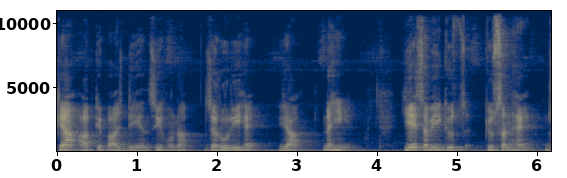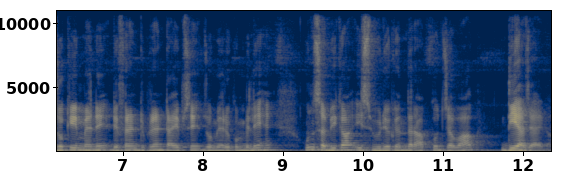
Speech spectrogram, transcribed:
क्या आपके पास डीएनसी होना ज़रूरी है या नहीं? है ये सभी क्वेश्चन हैं जो कि मैंने डिफरेंट डिफरेंट टाइप से जो मेरे को मिले हैं, उन सभी का इस वीडियो के अंदर आपको जवाब दिया जाएगा।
